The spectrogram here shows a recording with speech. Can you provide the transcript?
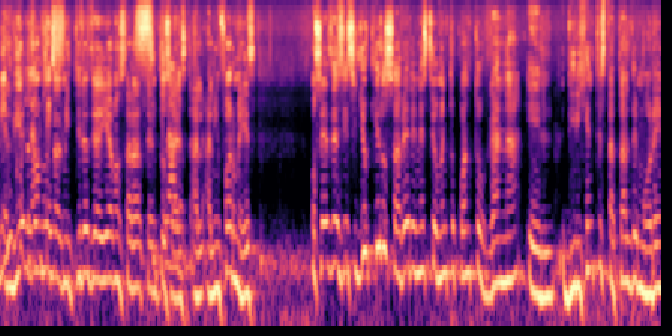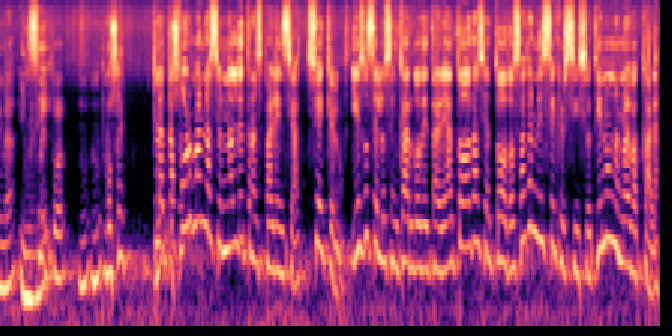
el viernes vamos a transmitir desde ahí, vamos a estar atentos al, informe. Es, o sea, es decir, si yo quiero saber en este momento cuánto gana el dirigente estatal de Morena y me meto, no sé, Plataforma Nacional de Transparencia, chéquenlo. Y eso se los encargo de tarea a todas y a todos. Hagan ese ejercicio, tiene una nueva cara.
